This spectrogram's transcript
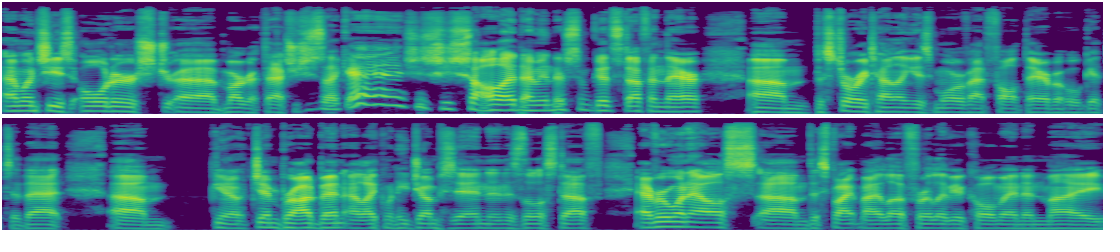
and when she's older, uh, Margaret Thatcher, she's like, eh, she's, she's solid. I mean, there's some good stuff in there. Um, the storytelling is more of at fault there, but we'll get to that. Um, you know Jim Broadbent. I like when he jumps in and his little stuff. Everyone else, um, despite my love for Olivia Colman and my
